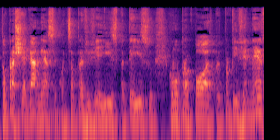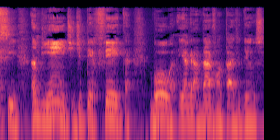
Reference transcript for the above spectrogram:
Então, para chegar nessa condição, para viver isso, para ter isso como propósito, para viver nesse ambiente de perfeita, boa e agradável vontade de Deus,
